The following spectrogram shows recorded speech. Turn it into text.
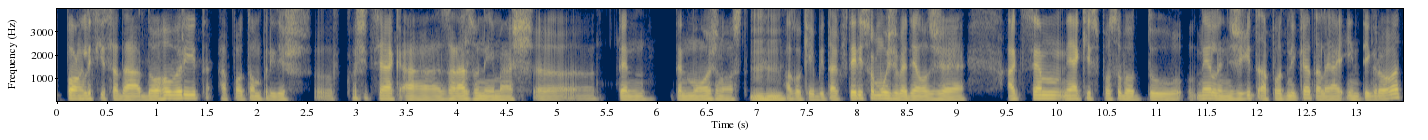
po anglicky sa dá dohovoriť a potom prídeš v Košiciach a zrazu nemáš uh, ten ten možnosť, mm-hmm. ako keby. Tak vtedy som už vedel, že ak chcem nejaký spôsob tu nielen žiť a podnikať, ale aj integrovať,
